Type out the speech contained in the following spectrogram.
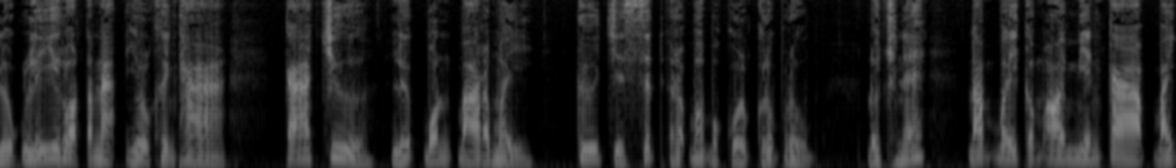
លោកលីរតនៈយល់ឃើញថា ការជឿលើបុណ្យបារមី គឺជាសិទ្ធិរបស់បុគ្គលគ្រប់រូបដូច្នេះដើម្បីកុំឲ្យមានការបែក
